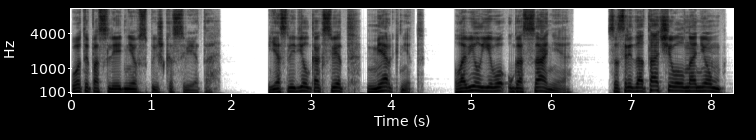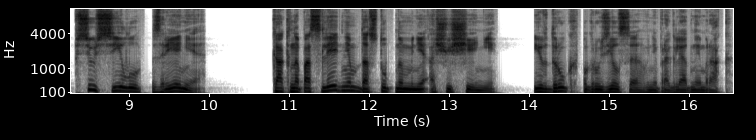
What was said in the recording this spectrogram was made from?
Вот и последняя вспышка света. Я следил, как свет меркнет, ловил его угасание, сосредотачивал на нем всю силу зрения, как на последнем доступном мне ощущении, и вдруг погрузился в непроглядный мрак.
